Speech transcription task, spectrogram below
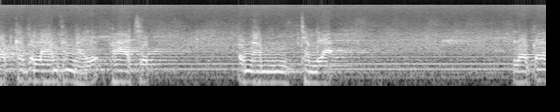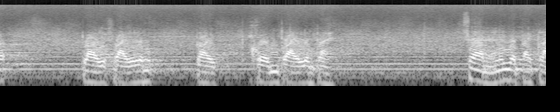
อดเข้าไปล้างข้างในพาเช็ดเอานำชำระ แล้วก็ปล่อยไฟลงปล่อยโคมไฟลงไปแสนนี้จะไปไกล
